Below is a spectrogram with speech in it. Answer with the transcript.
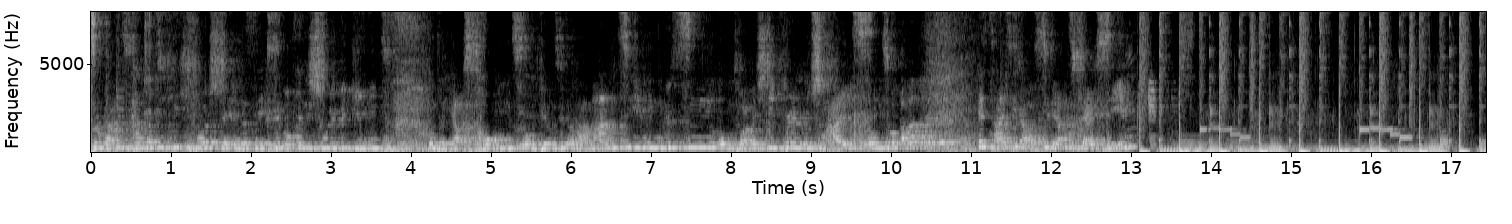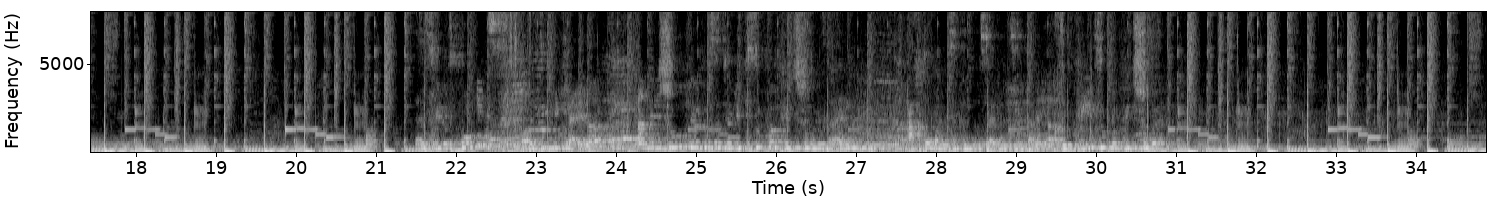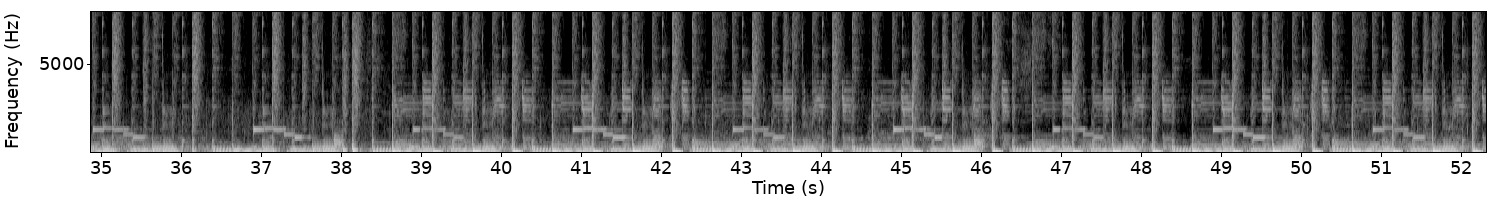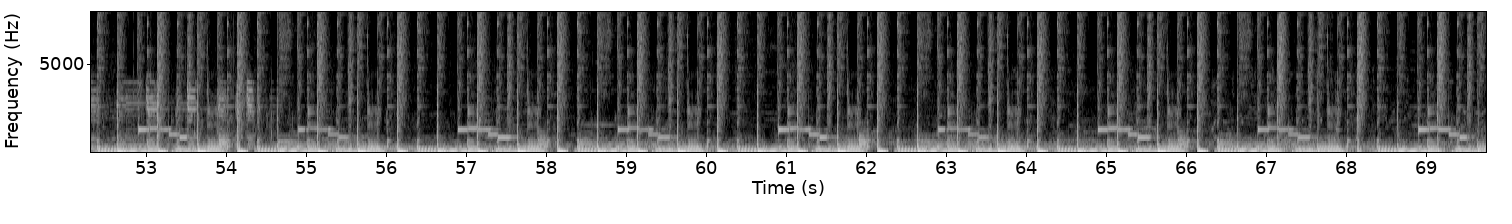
So ganz kann man sich nicht vorstellen, dass nächste Woche die Schule beginnt und der Herbst kommt und wir uns wieder warm anziehen müssen und warme Stiefel und Schals und so. Aber es zahlt sich aus. Sie werden es gleich sehen. Also es wird bunt, das sind die Kleider. An den Schuhen dürfen es natürlich super viel Schuhe sein. 98,2% aller Ärzte sweat.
